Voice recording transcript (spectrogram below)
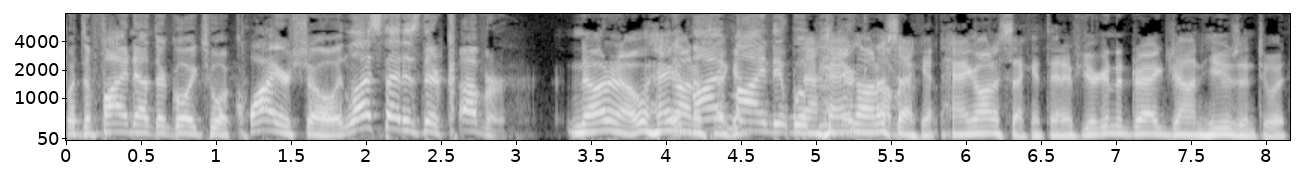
but to find out they're going to a choir show, unless that is their cover. No, no, no. Hang In on a my second. mind, it will Now, be hang on a second. Hang on a second. Then, if you're going to drag John Hughes into it,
